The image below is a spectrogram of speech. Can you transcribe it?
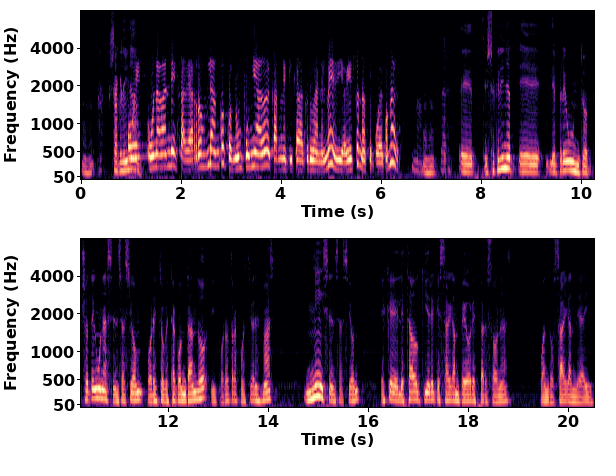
O es una bandeja de arroz blanco con un puñado de carne picada cruda en el medio, y eso no se puede comer. Eh, Jacqueline, eh, le pregunto, yo tengo una sensación por esto que está contando y por otras cuestiones más, mi sensación es que el Estado quiere que salgan peores personas cuando salgan de ahí.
